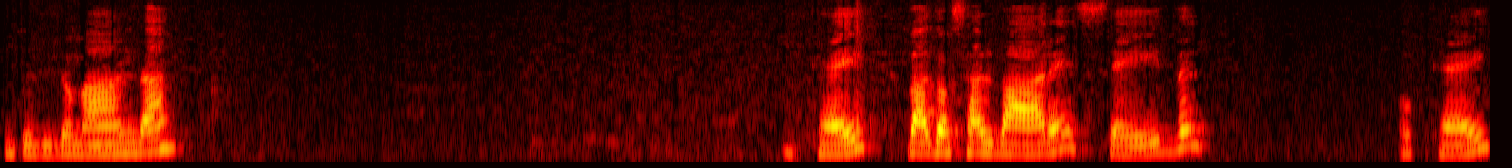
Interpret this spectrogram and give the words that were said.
Punto di domanda. Ok vado a salvare, save, ok,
